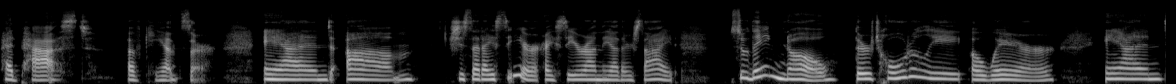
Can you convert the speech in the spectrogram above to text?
had passed of cancer. And um, she said, I see her. I see her on the other side. So they know, they're totally aware. And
